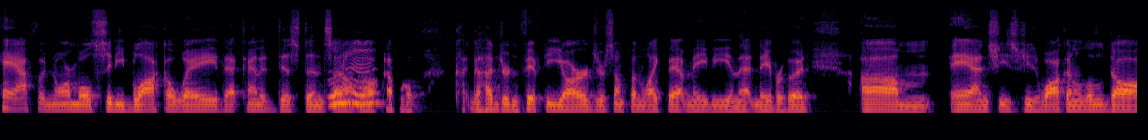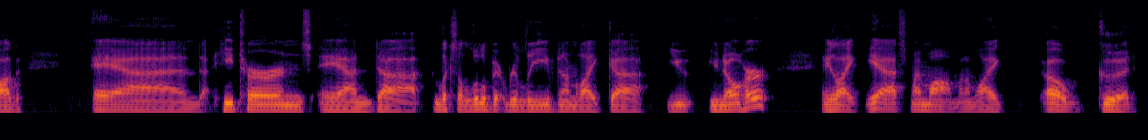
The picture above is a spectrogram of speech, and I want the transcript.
half a normal city block away, that kind of distance. Mm-hmm. I don't know, a mm-hmm. couple 150 yards or something like that, maybe in that neighborhood. Um, and she's she's walking a little dog, and he turns and uh, looks a little bit relieved. And I'm like, uh, "You you know her?" And he's like, "Yeah, that's my mom." And I'm like, "Oh, good."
